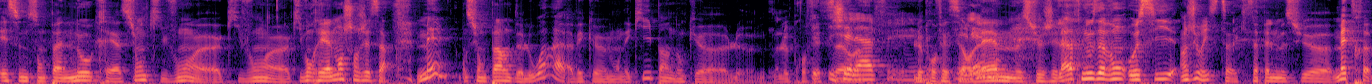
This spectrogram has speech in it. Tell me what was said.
et ce ne sont pas nos créations qui vont, euh, qui vont, euh, qui vont réellement changer ça. Mais si on parle de loi avec euh, mon équipe, hein, donc le, le professeur... Gélaf et- le professeur Hélène. Lem, Monsieur Gélaf. Nous avons aussi un juriste qui s'appelle Monsieur Maître,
